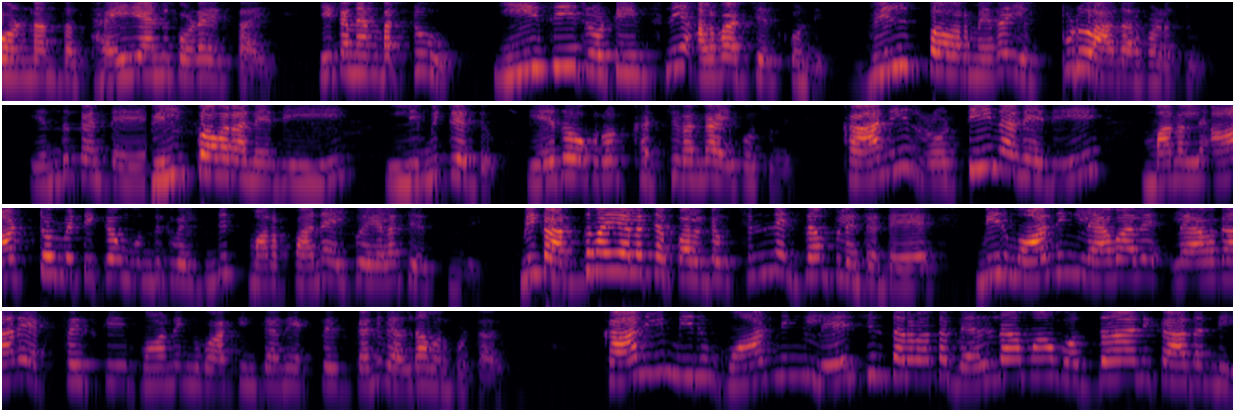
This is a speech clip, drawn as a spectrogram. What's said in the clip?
కొండంత ధైర్యాన్ని కూడా ఇస్తాయి. ఇక నెంబర్ టూ ఈజీ రొటీన్స్ని అలవాటు చేసుకోండి. విల్ పవర్ మీద ఎప్పుడూ ఆధారపడద్దు. ఎందుకంటే విల్ పవర్ అనేది లిమిటెడ్. ఏదో ఒక రోజు ఖచ్చితంగా అయిపోతుంది. కానీ రొటీన్ అనేది మనల్ని ఆటోమేటిక్గా ముందుకు వెళ్తుంది మన పని అయిపోయేలా చేస్తుంది. మీకు అర్థమయ్యేలా చెప్పాలంటే ఒక చిన్న ఎగ్జాంపుల్ ఏంటంటే మీరు మార్నింగ్ లేవాలి లేవగానే ఎక్సర్సైజ్కి మార్నింగ్ వాకింగ్ కానీ ఎక్సర్సైజ్ కానీ వెళ్దాం అనుకుంటారు. కానీ మీరు మార్నింగ్ లేచిన తర్వాత వెళ్దామా వద్దా అని కాదండి.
